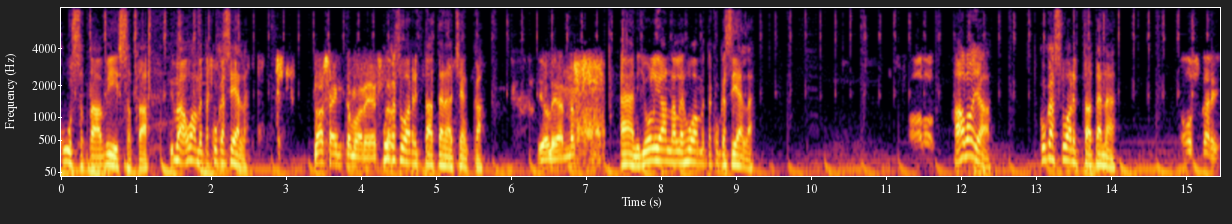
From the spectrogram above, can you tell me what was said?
600 500. Hyvää huomenta, kuka siellä? No Senkka, morjesta. Kuka suorittaa tänään Tsenkka? Julianna. Ääni Juliannalle huomenta, kuka siellä? Alo. Haloja! Kuka suorittaa tänään? Oskari.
